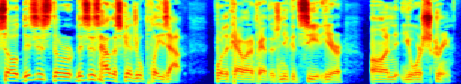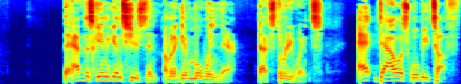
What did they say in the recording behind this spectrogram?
So this is the this is how the schedule plays out for the Carolina Panthers, and you can see it here on your screen. They have this game against Houston. I'm going to give them a win there. That's three wins. At Dallas will be tough.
